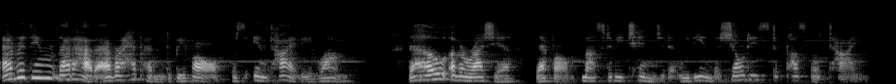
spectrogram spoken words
everything that had ever happened before was entirely wrong. The whole of Russia, therefore, must be changed within the shortest possible time.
